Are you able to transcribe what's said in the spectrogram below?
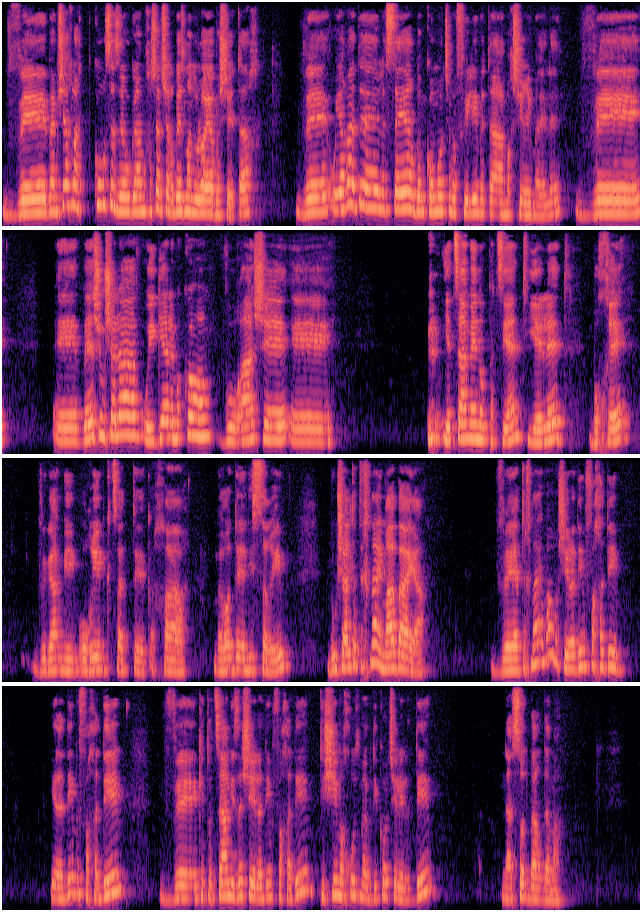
ובהמשך לקורס הזה הוא גם חשב שהרבה זמן הוא לא היה בשטח והוא ירד אה, לסייר במקומות שמפעילים את המכשירים האלה ובאיזשהו אה, שלב הוא הגיע למקום והוא ראה שיצא ממנו פציינט, ילד, בוכה וגם עם הורים קצת אה, ככה מאוד אה, נסערים והוא שאל את הטכנאי מה הבעיה והטכנאי אמר לו שילדים מפחדים. ילדים מפחדים וכתוצאה מזה שילדים מפחדים 90% מהבדיקות של ילדים נעשות בהרדמה.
